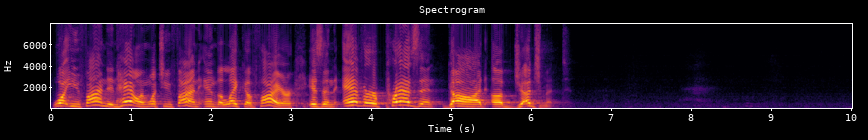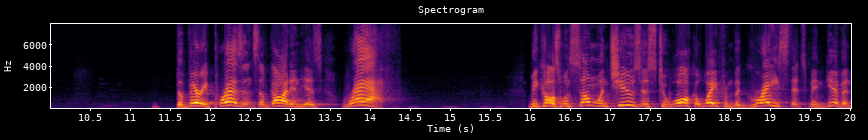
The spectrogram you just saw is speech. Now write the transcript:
What you find in hell and what you find in the lake of fire is an ever present God of judgment. The very presence of God in His wrath. Because when someone chooses to walk away from the grace that's been given,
